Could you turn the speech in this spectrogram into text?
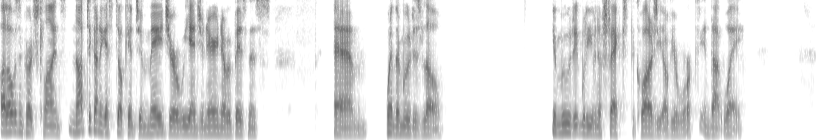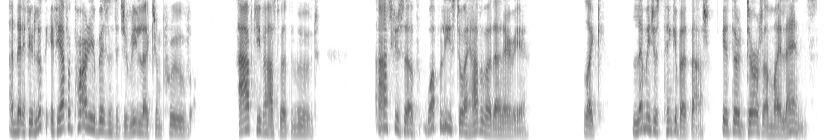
I'll always encourage clients not to kind of get stuck into major re engineering of a business um, when their mood is low. Your mood it will even affect the quality of your work in that way. And then if you look, if you have a part of your business that you really like to improve, after you've asked about the mood, ask yourself, what beliefs do I have about that area? Like, let me just think about that. Is there dirt on my lens?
